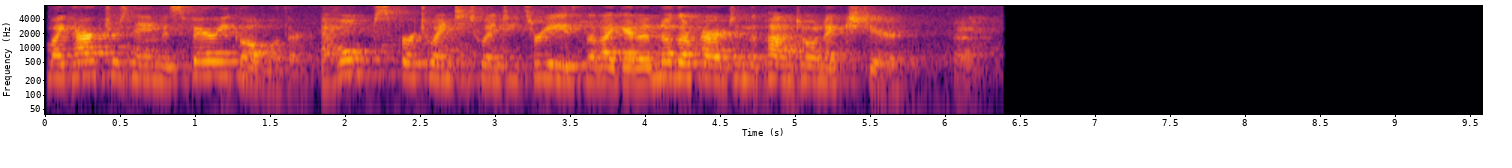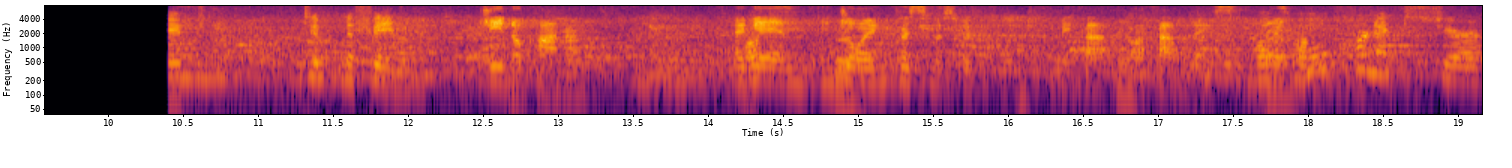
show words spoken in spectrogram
My character's name is Fairy Godmother. My hopes for 2023 is that I get another part in the panto next year. Um, I'm Dympna Finn. Jean O'Connor. Again, enjoying Christmas with me fam- our families. What's hope for next year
